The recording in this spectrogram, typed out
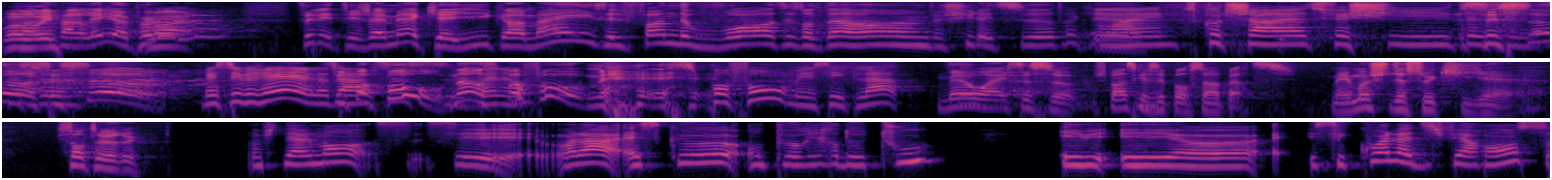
ouais, parler un peu. Tu sais, t'es jamais accueilli comme Hey, c'est le fun de vous voir. Tu sais, tout le temps, oh, me fait chier d'être ça. Ouais, tu coûtes cher, tu fais chier. C'est ça, c'est ça. Mais c'est vrai, là. C'est pas faux. Non, c'est pas faux. Mais... C'est pas faux, mais c'est plate. Mais ouais, c'est ça. Je pense que c'est pour ça en partie. Mais moi, je suis de ceux qui, euh, sont heureux. Donc, finalement, c'est. Voilà, est-ce qu'on peut rire de tout? Et, et euh, c'est quoi la différence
